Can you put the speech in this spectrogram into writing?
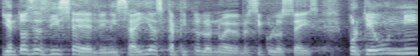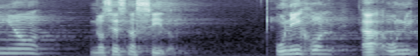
Y entonces dice él en Isaías capítulo 9, versículo 6, porque un niño nos es nacido, un hijo, uh, un,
